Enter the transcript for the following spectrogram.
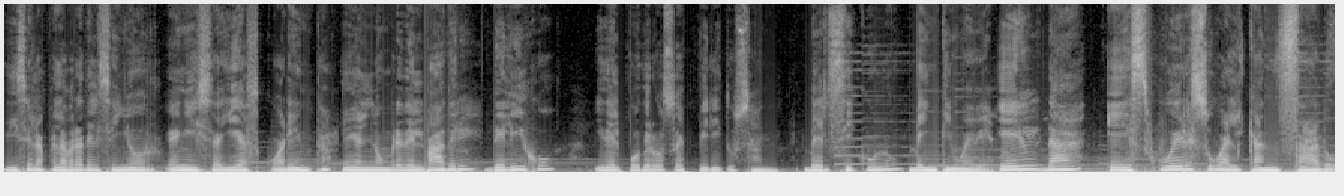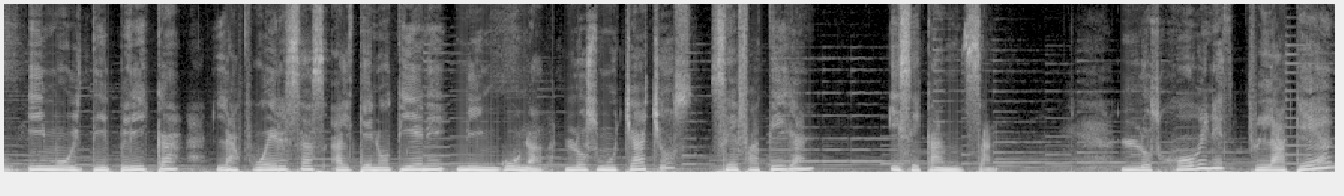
Dice la palabra del Señor en Isaías 40, en el nombre del Padre, del Hijo y del poderoso Espíritu Santo. Versículo 29. Él da esfuerzo alcanzado y multiplica las fuerzas al que no tiene ninguna. Los muchachos se fatigan y se cansan. Los jóvenes flaquean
